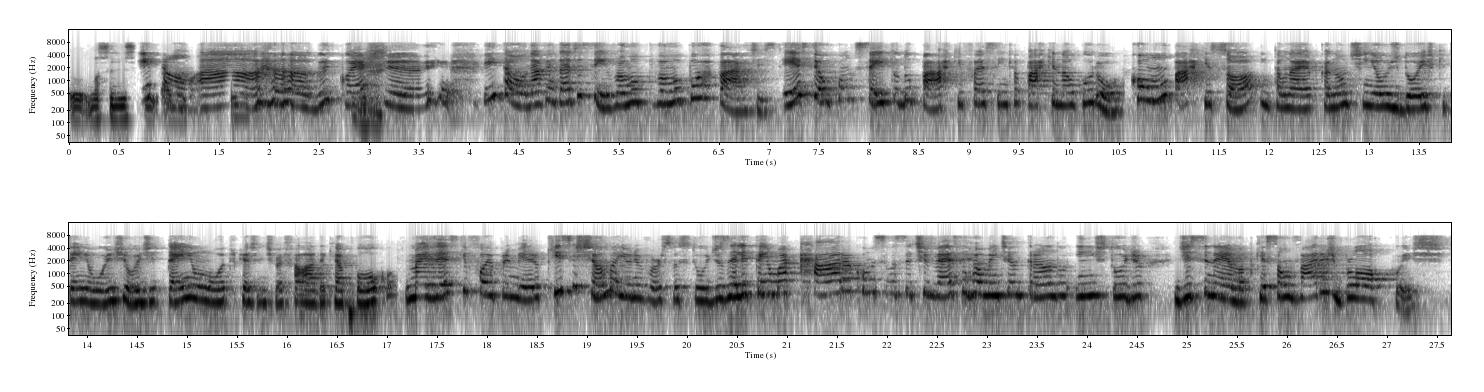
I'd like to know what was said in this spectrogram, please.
Você disse que. Então, ah, good question. Então, na verdade, assim, vamos, vamos por partes. Esse é o conceito do parque, foi assim que o parque inaugurou. Com um parque só, então na época não tinha os dois que tem hoje. Hoje tem um outro que a gente vai falar daqui a pouco. Mas esse que foi o primeiro, que se chama Universal Studios, ele tem uma cara como se você tivesse realmente entrando em estúdio de cinema, porque são vários blocos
